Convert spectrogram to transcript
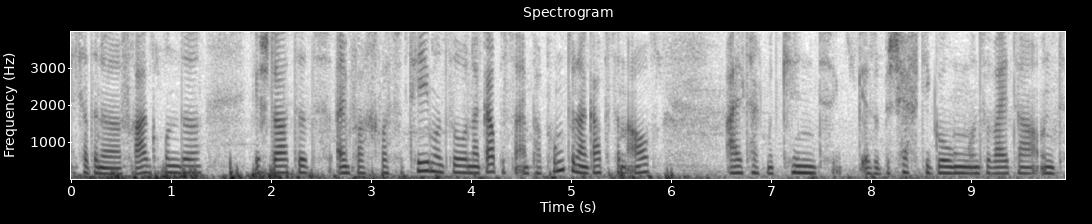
ich hatte eine Fragerunde gestartet, einfach was für Themen und so. Und da gab es so ein paar Punkte und da gab es dann auch Alltag mit Kind, also Beschäftigung und so weiter. Und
